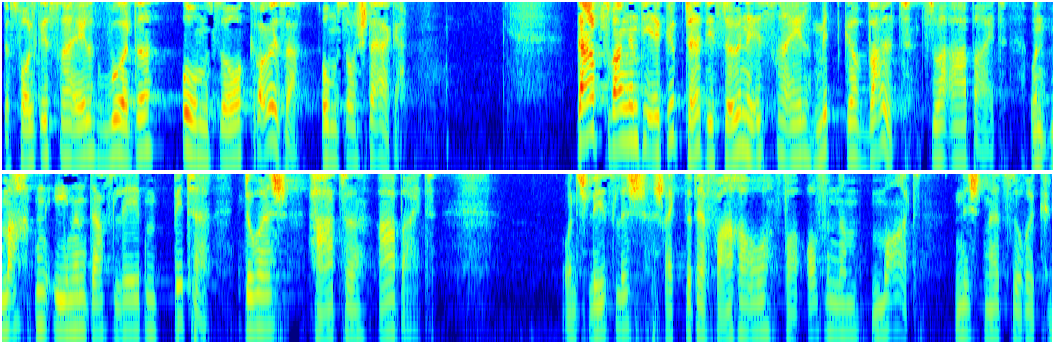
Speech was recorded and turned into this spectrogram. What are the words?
Das Volk Israel wurde umso größer, umso stärker. Da zwangen die Ägypter die Söhne Israel mit Gewalt zur Arbeit und machten ihnen das Leben bitter durch harte Arbeit. Und schließlich schreckte der Pharao vor offenem Mord nicht mehr zurück.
